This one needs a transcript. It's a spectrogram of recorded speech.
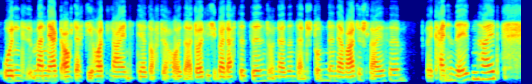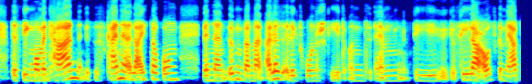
Und man merkt auch, dass die Hotlines der Softwarehäuser deutlich überlastet überlastet sind und da sind dann Stunden in der Warteschleife keine Seltenheit. Deswegen momentan ist es keine Erleichterung, wenn dann irgendwann mal alles elektronisch geht und ähm, die Fehler ausgemerzt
